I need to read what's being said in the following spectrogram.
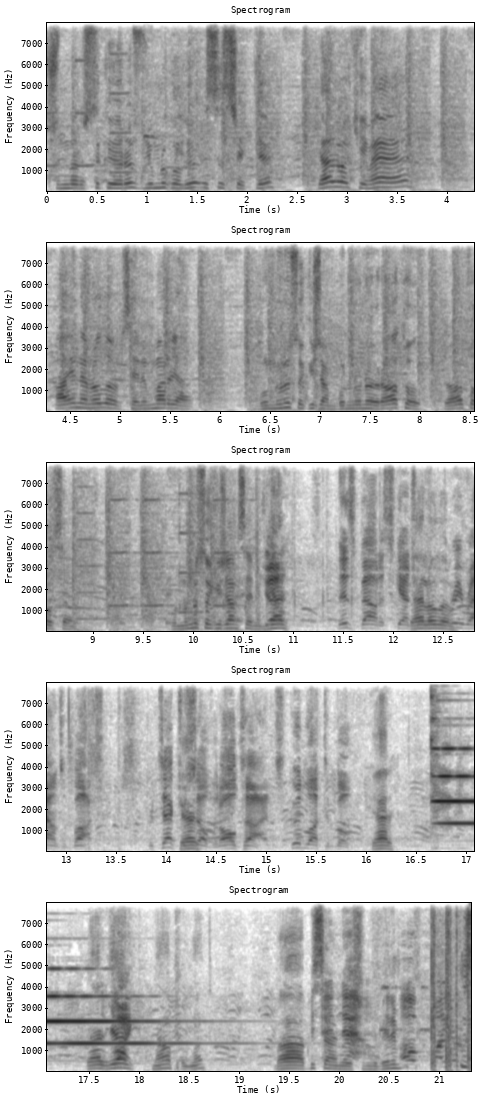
Şunları sıkıyoruz. Yumruk oluyor. ıssız şekli. Gel bakayım he. Aynen oğlum. Senin var ya. Burnunu sökeceğim. Burnunu. Rahat ol. Rahat ol sen. Burnunu sökeceğim senin. Gel. This bout is scheduled Gel for three rounds of boxing. Protect yourself at all times. Good luck to both. Gel. Gel gel. Ne yapıyorsun lan? Aa bir saniye şimdi benim. Dominating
